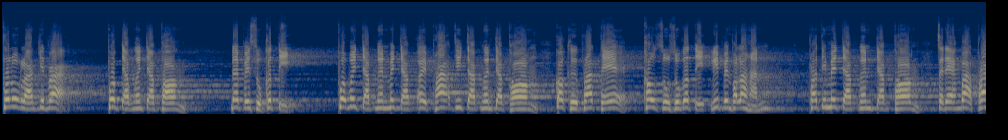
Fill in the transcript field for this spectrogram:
ถ้าลูกหลานคิดว่า พวกจับเงินจับทอง ได้ไปสุคติพวกไม่จับเงินไม่จับเอ้ยพระที่จับเงินจับทอง ก็คือพระเทเข้าสู่สุคติหรือเป็นพระรหันต์ พระที่ไม่จับเงินจับทอง แสดงว่าพระ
